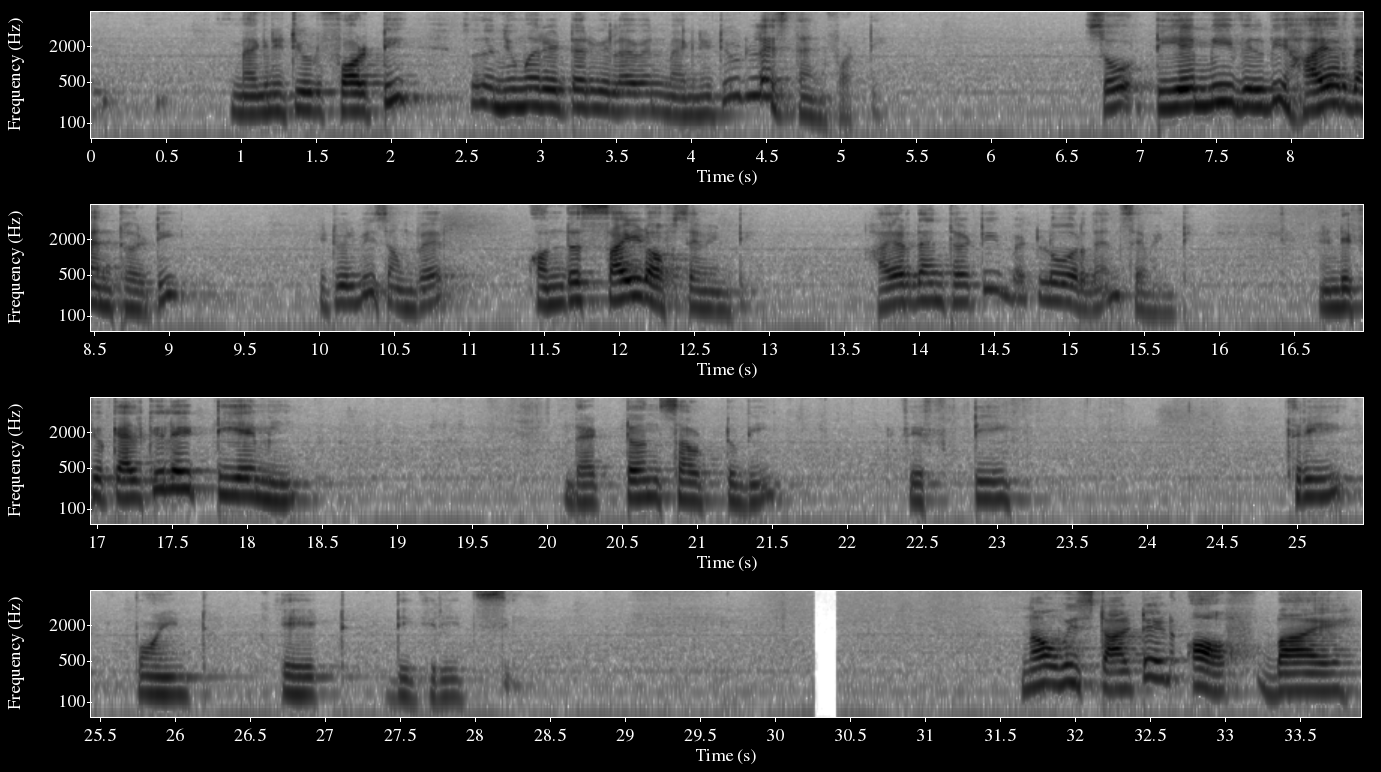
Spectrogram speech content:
magnitude 40, so the numerator will have a magnitude less than 40. So, TME will be higher than 30, it will be somewhere on the side of 70, higher than 30 but lower than 70. And if you calculate TME, that turns out to be 53.8 degrees C. Now, we started off by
